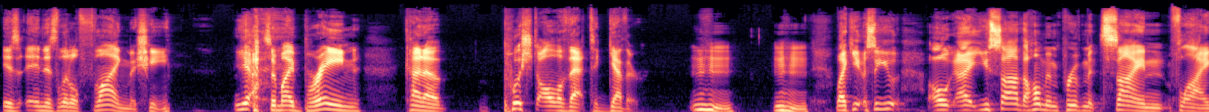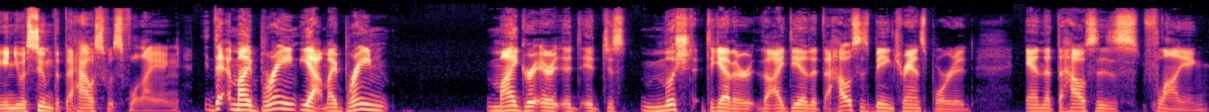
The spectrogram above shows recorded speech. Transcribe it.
is in his little flying machine. yeah. So my brain kind of pushed all of that together. Mm-hmm. Mm-hmm. Like you, so you, oh, uh, you saw the home improvement sign flying, and you assumed that the house was flying. That my brain, yeah, my brain migrate or it, it just mushed together the idea that the house is being transported and that the house is flying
